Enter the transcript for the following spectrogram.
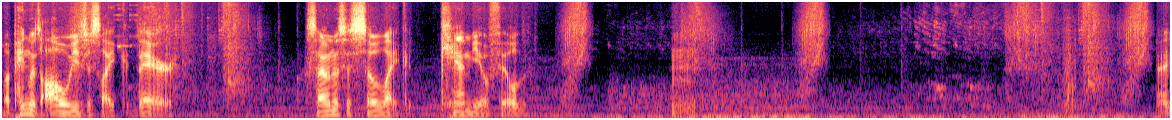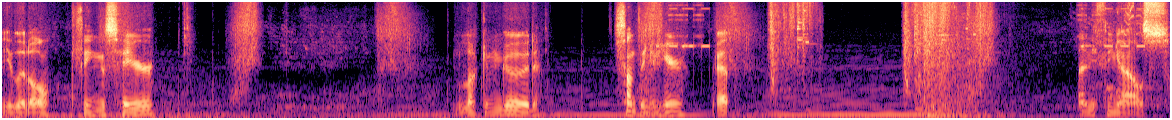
But penguin's always just like there. Sionis is so like cameo filled. Hmm. Any little things here? Looking good. Something in here. Yep. Anything else?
